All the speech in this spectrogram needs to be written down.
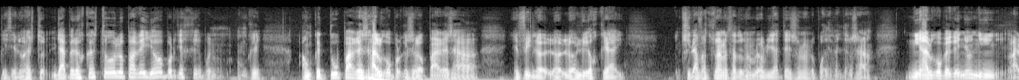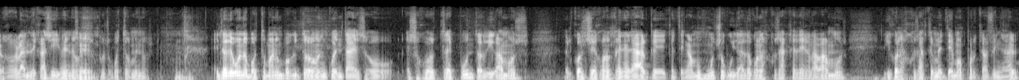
Y dice, no, esto, ya, pero es que esto lo pagué yo porque es que, bueno, aunque, aunque tú pagues algo porque se lo pagues a, en fin, los líos que hay. Si la factura no está a tu nombre, olvídate, eso no lo puedes meter. O sea, ni algo pequeño ni algo grande, casi menos, por supuesto menos. Entonces, bueno, pues tomar un poquito en cuenta eso, esos tres puntos, digamos, el consejo en general, que, que tengamos mucho cuidado con las cosas que desgrabamos y con las cosas que metemos, porque al final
